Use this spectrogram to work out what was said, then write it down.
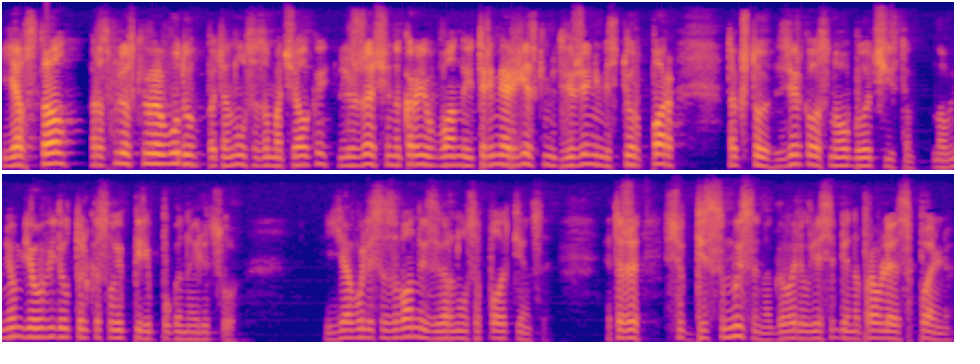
Я встал, расплескивая воду, потянулся за мочалкой, лежащей на краю ванны, и тремя резкими движениями стер пар, так что зеркало снова было чистым, но в нем я увидел только свое перепуганное лицо. Я вылез из ванны и завернулся в полотенце. «Это же все бессмысленно», — говорил я себе, направляясь в спальню.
